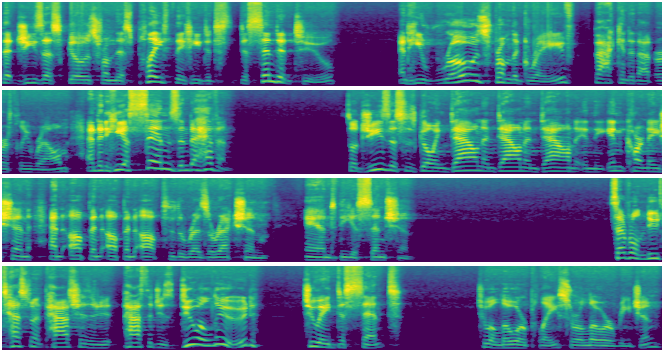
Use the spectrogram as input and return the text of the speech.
that Jesus goes from this place that he descended to and he rose from the grave back into that earthly realm, and then he ascends into heaven. So Jesus is going down and down and down in the incarnation and up and up and up through the resurrection and the ascension. Several New Testament passages do allude to a descent to a lower place or a lower region.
